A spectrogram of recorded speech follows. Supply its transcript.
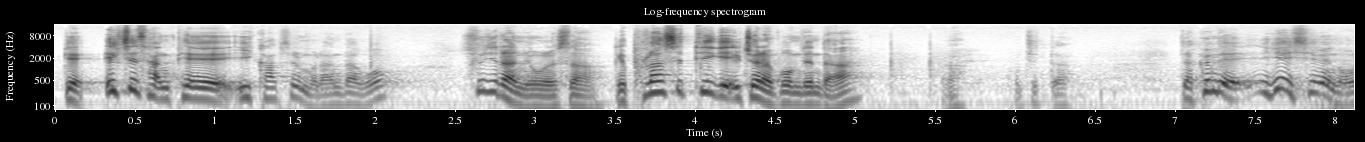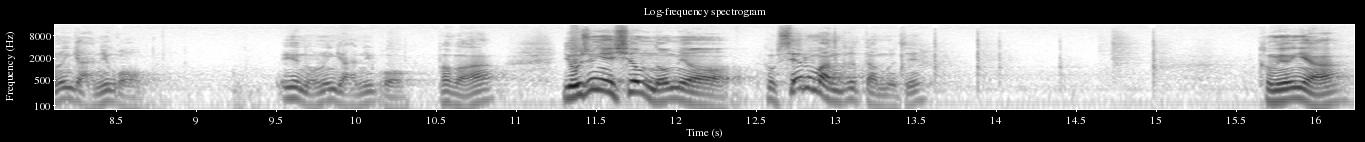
그게 액체 상태의 이 값을 뭘 한다고? 수지라는 용어를 써. 그게 플라스틱의 일종이라고 보면 된다. 어, 어쨌든. 자, 근데 이게 시험에 나오는 게 아니고, 이게 노는 게 아니고, 봐봐. 요 중에 시험 넣으면, 그럼 쇠로 만들었단 뭐지? 금형이야.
